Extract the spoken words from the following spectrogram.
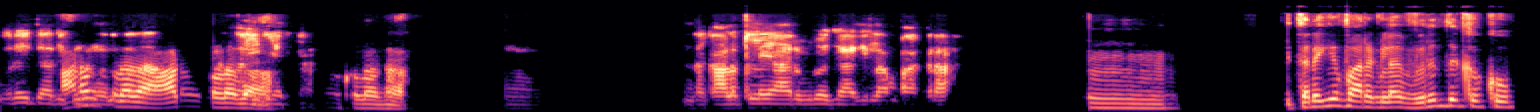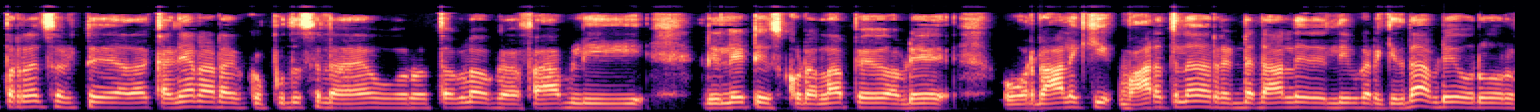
ஒரே ஜாதி ஆணவ? கொலைதான் ஆணவ கொலைதான் இந்த காலத்துல யாரு ப்ரோ ஜாதி எல்லாம் பாக்குறா இத்தனைக்கும் பாருங்களேன் விருந்துக்கு கூப்பிடுறேன்னு சொல்லிட்டு அதாவது கல்யாணம் ஆன புதுசுல ஒருத்தவங்களும் அவங்க ஃபேமிலி ரிலேட்டிவ்ஸ் கூட எல்லாம் போய் அப்படியே ஒரு நாளைக்கு வாரத்துல ரெண்டு நாள் லீவ் கிடைக்குதுன்னா அப்படியே ஒரு ஒரு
